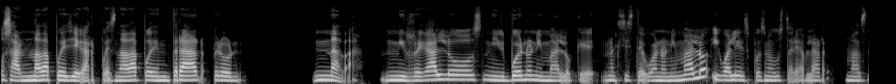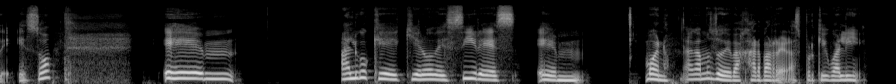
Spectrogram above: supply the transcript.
O sea, nada puede llegar, pues nada puede entrar, pero nada, ni regalos, ni bueno ni malo, que no existe bueno ni malo. Igual y después me gustaría hablar más de eso. Em, algo que quiero decir es, em, bueno, hagamos lo de bajar barreras, porque igual y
